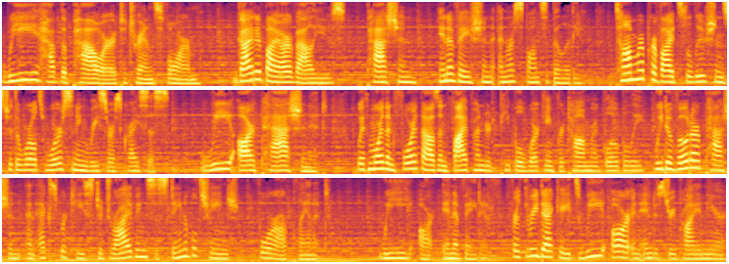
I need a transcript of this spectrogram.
We have the power to transform. Guided by our values, passion, innovation, and responsibility, Tomra provides solutions to the world's worsening resource crisis. We are passionate. With more than 4,500 people working for Tomra globally, we devote our passion and expertise to driving sustainable change for our planet. We are innovative. For three decades, we are an industry pioneer,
